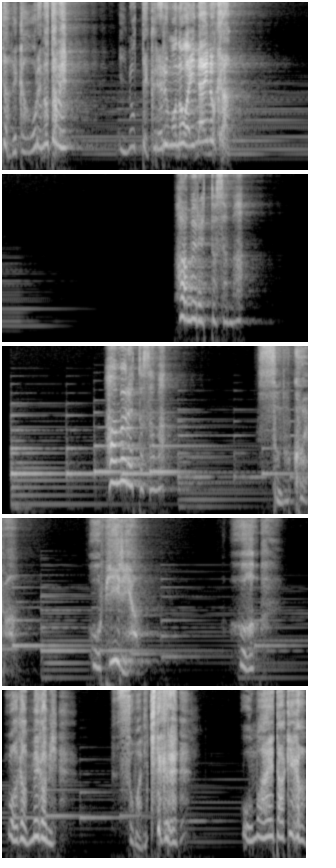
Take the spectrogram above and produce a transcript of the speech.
誰か俺のため祈ってくれる者はいないのか？ハムレット様。ハムレット様。その声はオビーリア。お我が女神そばに来てくれ。お前だけが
